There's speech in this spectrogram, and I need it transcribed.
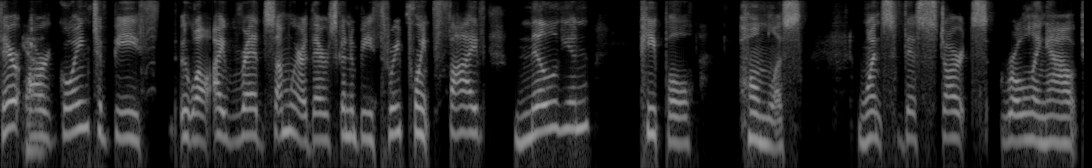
There yeah. are going to be well I read somewhere there's going to be 3.5 million people homeless once this starts rolling out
